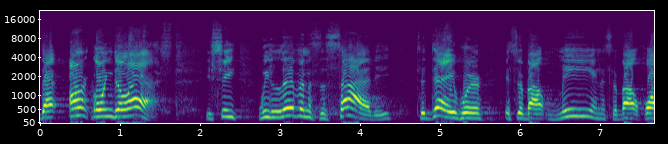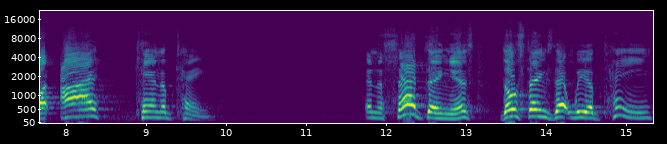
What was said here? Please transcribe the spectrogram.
that aren't going to last. You see, we live in a society today where it's about me and it's about what I can obtain. And the sad thing is, those things that we obtain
